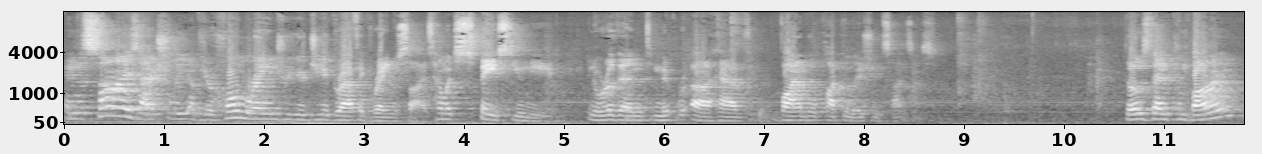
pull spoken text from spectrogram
and the size actually of your home range or your geographic range size, how much space you need in order then to uh, have viable population sizes. Those then combine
